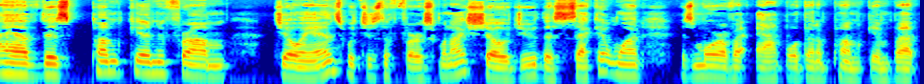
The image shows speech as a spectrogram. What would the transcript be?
I have this pumpkin from Joann's, which is the first one I showed you. The second one is more of an apple than a pumpkin, but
